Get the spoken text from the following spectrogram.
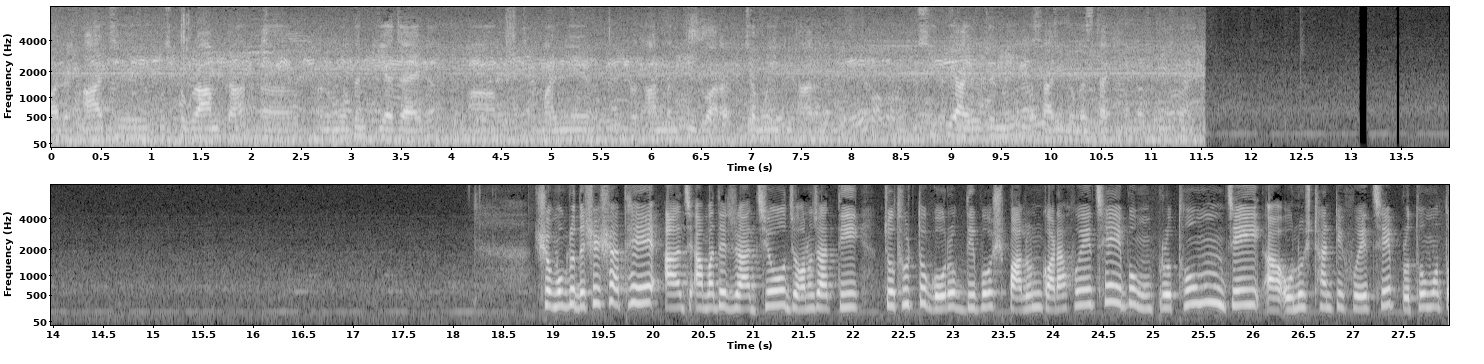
और आज उस प्रोग्राम का अनुमोदन किया जाएगा माननीय प्रधानमंत्री द्वारा जमुई बिहार में। उसी के आयोजन में ये सारी व्यवस्था की সমগ্র দেশের সাথে আজ আমাদের রাজ্যেও জনজাতি চতুর্থ গৌরব দিবস পালন করা হয়েছে এবং প্রথম যেই অনুষ্ঠানটি হয়েছে প্রথমত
